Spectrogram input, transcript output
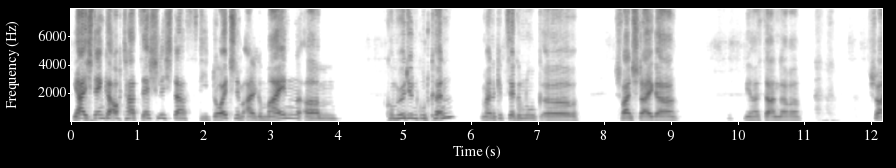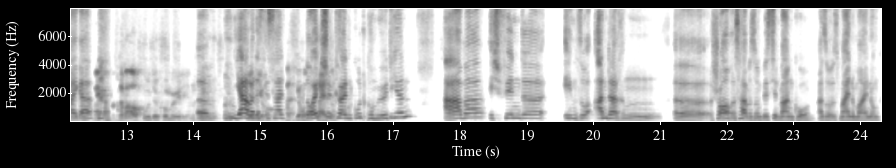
Ja, ich denke auch tatsächlich, dass die Deutschen im Allgemeinen ähm, Komödien gut können. Ich meine, gibt es ja genug äh, Schweinsteiger, wie heißt der andere? Schweiger. Schweiger macht aber auch gute Komödien. Ähm, ja, aber das ist halt, Deutsche können gut Komödien, aber ich finde, in so anderen äh, Genres haben so ein bisschen Manko. Also ist meine Meinung.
